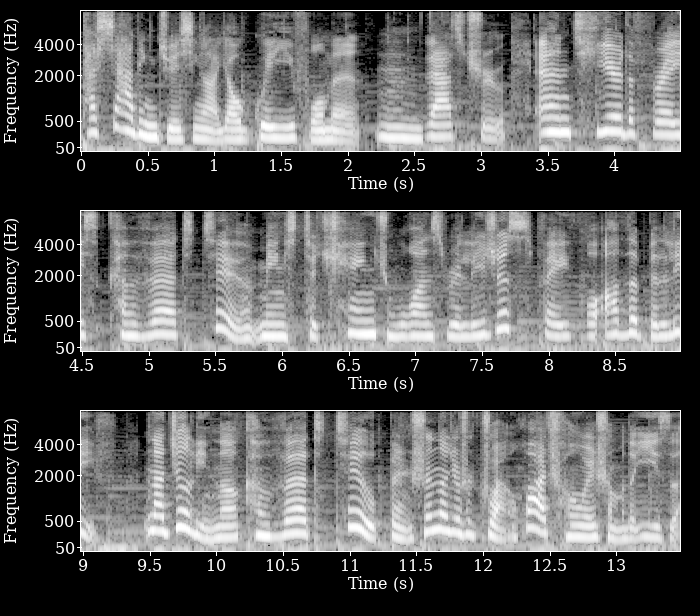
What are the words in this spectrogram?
他下定决心啊，要皈依佛门。嗯，That's true. And here the phrase "convert to" means to change one's religious faith or other belief. 那这里呢，convert to 本身呢就是转化成为什么的意思。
